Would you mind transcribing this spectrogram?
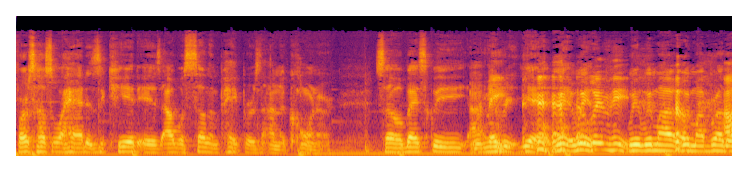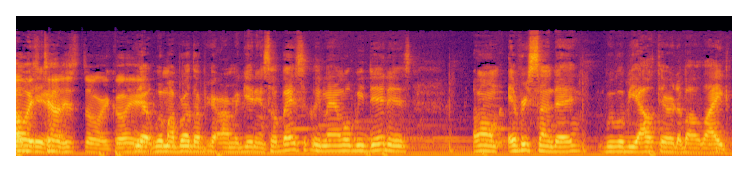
First hustle I had as a kid is I was selling papers on the corner. So basically, I, With every, yeah, with, with, With me. with, my with my brother. I always here. tell this story. Go ahead. Yeah, with my brother up here, Armageddon. So basically, man, what we did is, um, every Sunday we would be out there at about like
